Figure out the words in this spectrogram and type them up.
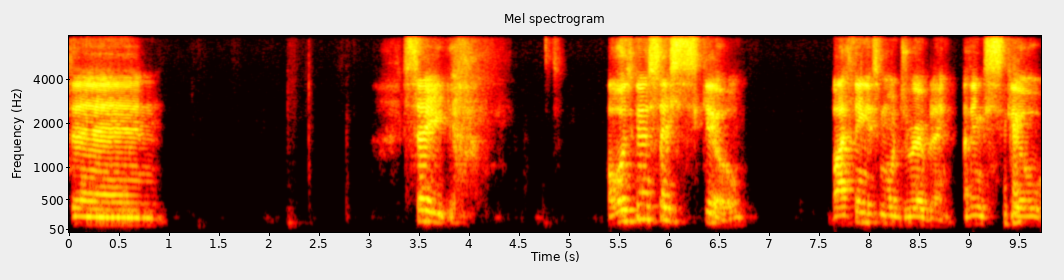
then say I was going to say skill, but I think it's more dribbling. I think skill.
